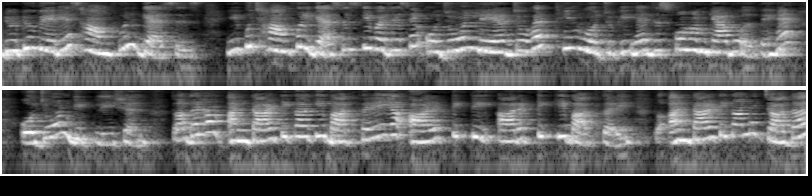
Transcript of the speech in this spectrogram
due to various harmful gases ये कुछ हार्मफुल गैसेस की वजह से ओजोन लेयर जो है, थिन हो चुकी है, जिसको हम क्या बोलते हैं? Ozone depletion. तो अगर हम अंटार्कटिका की बात करें या आर्कटिक आर्कटिक की बात करें तो अंटार्कटिका में ज़्यादा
